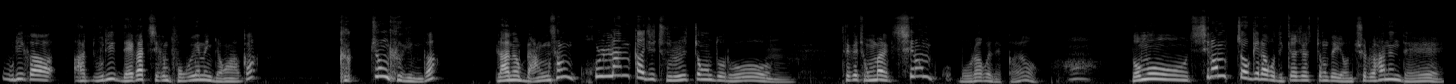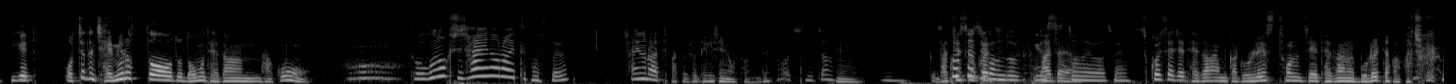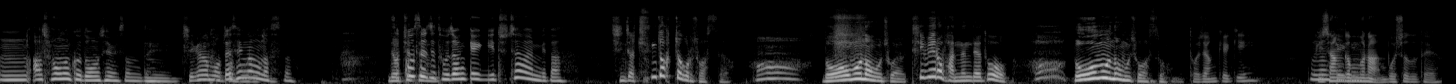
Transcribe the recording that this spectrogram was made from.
우리가 아 우리 내가 지금 보고 있는 영화가 극중 극인가? 라는 망상 혼란까지 줄 정도로 음. 되게 정말 실험 뭐라고 해야 될까요? 너무 실험적이라고 느껴질 정도의 연출을 하는데 이게 어쨌든 재미로서도 너무 대단하고 도군 혹시 샤인 어 라이트 봤어요? 샤인 어 라이트 봤어요. 저 되게 재미없었는데. 아 진짜? 음. 음. 그 스콜세지 감독이었잖아요, 맞아요. 스콜세지의 대단함과 롤링스톤즈의 대단함을 모를 때 봐가지고 음, 아 저는 그거 너무 재밌었는데. 음, 지금은 그때 또 생각났어. 스콜세지 도장 깨기 추천합니다. 진짜 충격적으로 좋았어요. 너무 너무 좋아요. TV로 봤는데도 너무 너무 좋았어. 도장 깨기 비상근무는 안 보셔도 돼요.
